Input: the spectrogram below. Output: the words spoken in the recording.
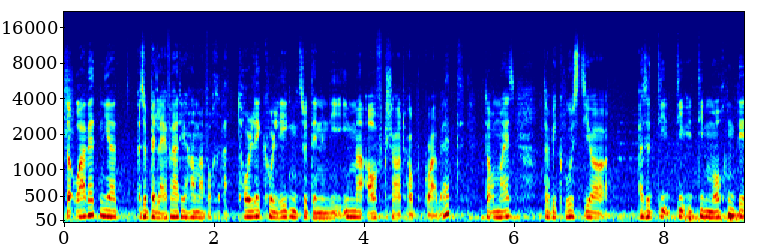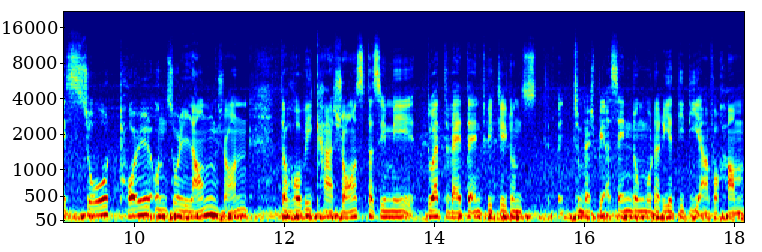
da arbeiten ja, also bei Live-Radio haben einfach tolle Kollegen, zu denen ich immer aufgeschaut habe, gearbeitet damals. Und da habe ich gewusst, ja, also die, die, die machen das so toll und so lang schon, da habe ich keine Chance, dass ich mich dort weiterentwickelt und zum Beispiel eine Sendung moderiert, die die einfach haben.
